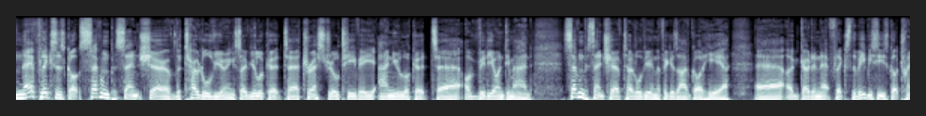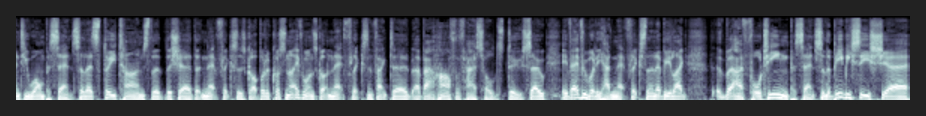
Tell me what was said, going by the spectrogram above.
Netflix has got 7% share of the total viewing. So if you look at uh, terrestrial TV and you look at uh, video on demand, 7% share of total viewing, the figures I've got here, uh, go to Netflix. The BBC's got 21%. So that's three times the, the share that Netflix has got. But of course, not everyone's got Netflix. In fact, uh, about half of households do. So if everybody had Netflix, then there'd be like about 14%. So the BBC's share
